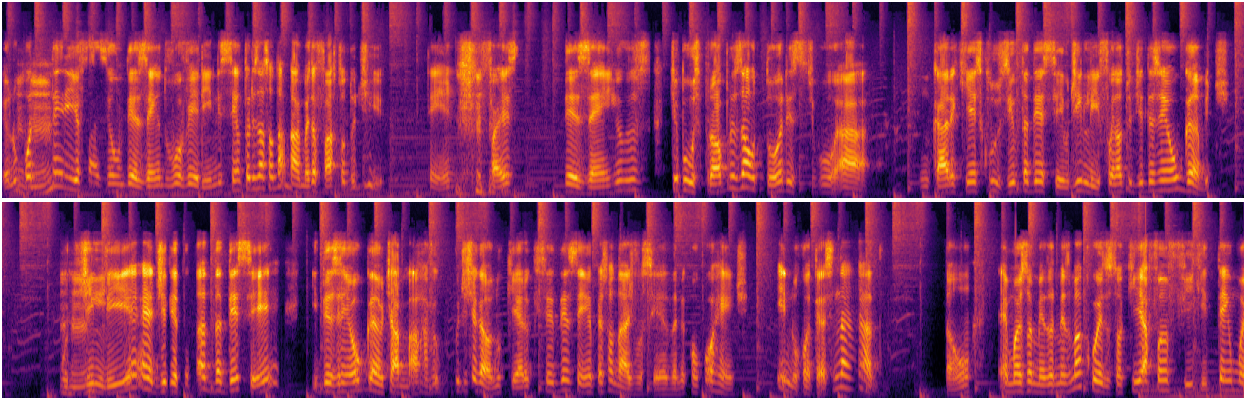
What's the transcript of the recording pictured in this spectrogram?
Eu não uhum. poderia fazer um desenho do Wolverine sem autorização da Marvel, mas eu faço todo dia. Tem gente que faz desenhos, tipo, os próprios autores, tipo, a, um cara que é exclusivo da DC, o Jim Lee, foi lá outro dia e desenhou o Gambit. O uhum. Jim Lee é diretor da, da, DC e desenhou o Gambit. A Marvel podia chegar, eu não quero que você desenhe o personagem, você é da minha concorrente. E não acontece nada. Então é mais ou menos a mesma coisa, só que a fanfic tem uma,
